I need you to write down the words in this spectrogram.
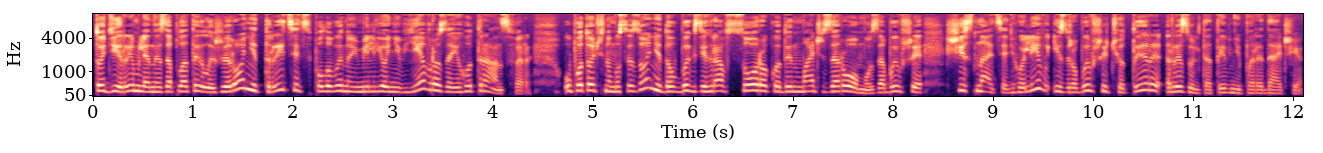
Тоді римляни заплатили Жироні 30,5 мільйонів євро за його трансфер. У поточному сезоні Довбик зіграв 41 матч за Рому, забивши 16 голів і зробивши 4 результативні передачі.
